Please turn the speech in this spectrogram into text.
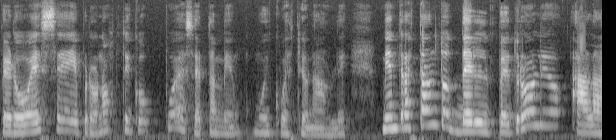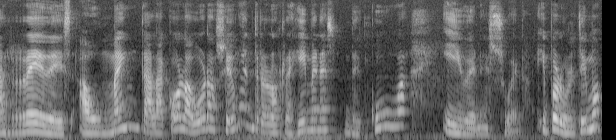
pero ese pronóstico puede ser también muy cuestionable. Mientras tanto, del petróleo a las redes aumenta la colaboración entre los regímenes de Cuba y Venezuela. Y por último,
